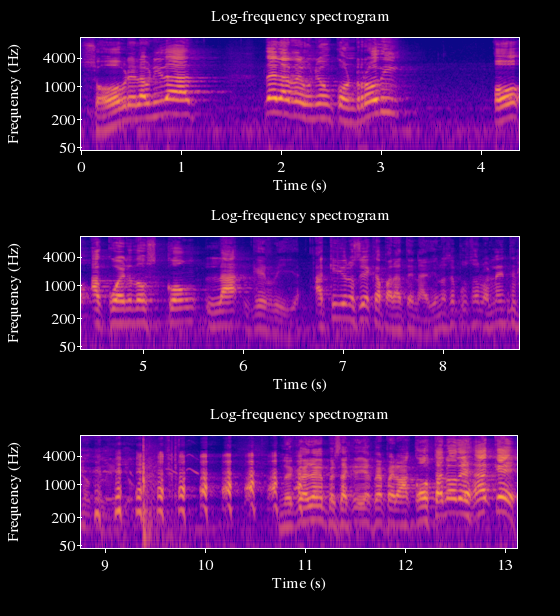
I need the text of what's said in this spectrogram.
¿Sobre la unidad? ¿De la reunión con Rodi? ¿O acuerdos con la guerrilla? Aquí yo no soy escaparate de nadie, no se puso los lentes, lo que leí yo. No es que vayan a empezar que digan, pero Acosta no deja que,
